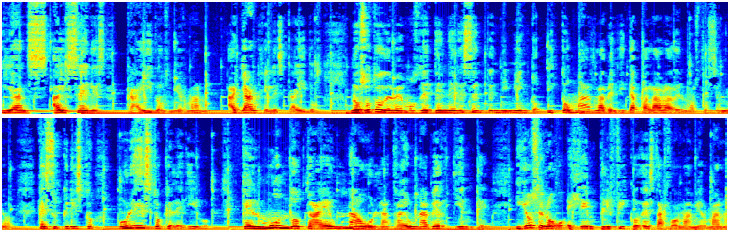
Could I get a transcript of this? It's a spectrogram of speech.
y hay seres caídos, mi hermano. Hay ángeles caídos. Nosotros debemos de tener ese entendimiento y tomar la bendita palabra de nuestro Señor Jesucristo. Por esto que le digo, que el mundo trae una ola, trae una vertiente. Y yo se lo ejemplifico de esta forma, mi hermano.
